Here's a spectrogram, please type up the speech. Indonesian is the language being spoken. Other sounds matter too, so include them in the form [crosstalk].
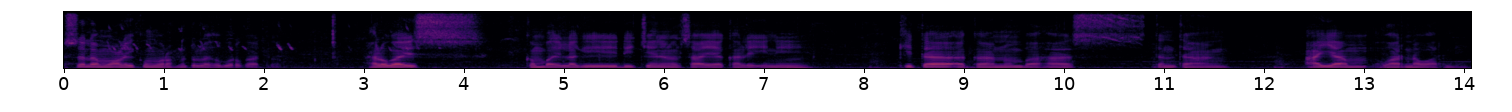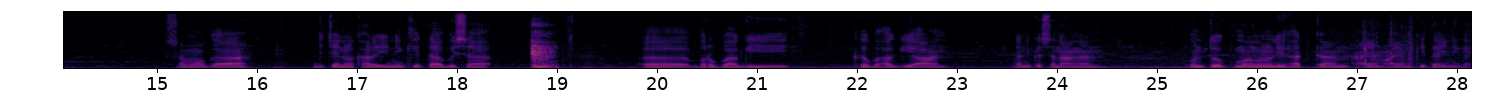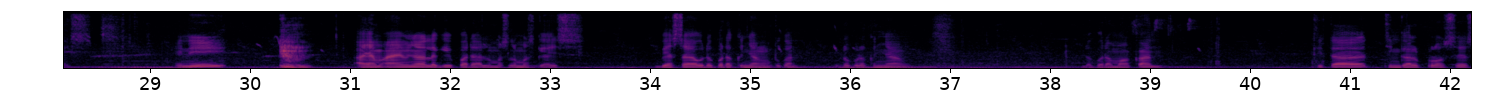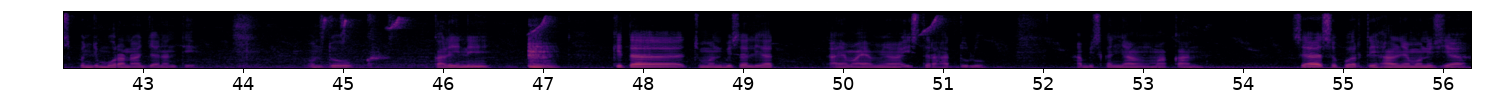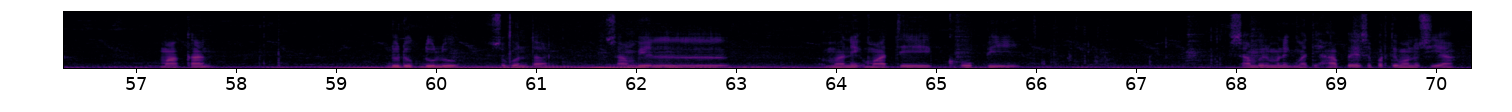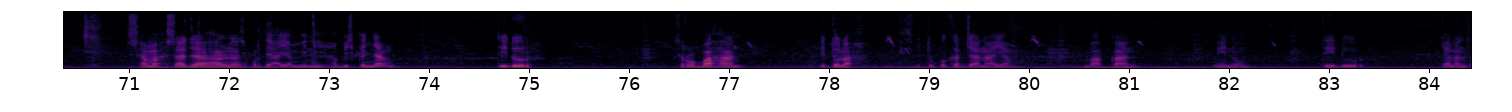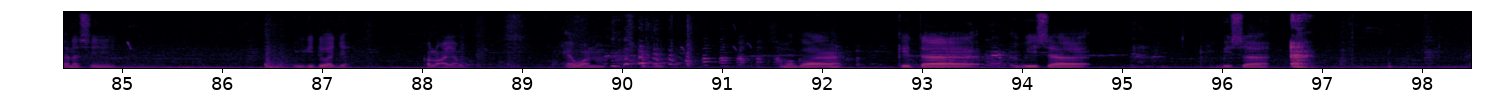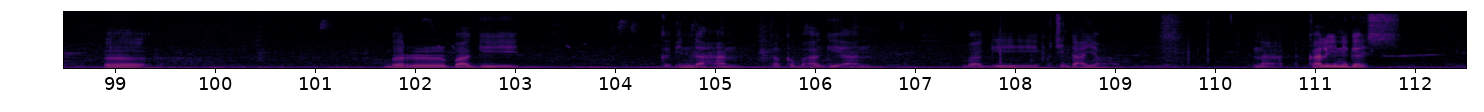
Assalamualaikum warahmatullahi wabarakatuh. Halo guys Kembali lagi di channel saya kali ini. Kita akan membahas Tentang Ayam warna-warni. Semoga Di channel kali ini kita bisa [clears throat] eh, Berbagi Kebahagiaan Dan kesenangan Untuk melihatkan ayam-ayam kita ini guys. Ini ayam-ayamnya lagi pada lemes-lemes guys. Biasa udah pada kenyang tuh kan. Udah pada kenyang. Udah pada makan. Kita tinggal proses penjemuran aja nanti. Untuk kali ini [clears throat] kita cuman bisa lihat ayam-ayamnya istirahat dulu. Habis kenyang makan. Saya seperti halnya manusia makan. Duduk dulu sebentar sambil menikmati kopi sambil menikmati HP seperti manusia. Sama saja halnya seperti ayam ini habis kenyang tidur serbahan itulah itu pekerjaan ayam. Makan minum tidur jalan sana sini. Begitu aja kalau ayam hewan seperti itu. Semoga kita bisa bisa uh, [clears throat] berbagi keindahan atau kebahagiaan bagi pecinta ayam. Nah kali ini guys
